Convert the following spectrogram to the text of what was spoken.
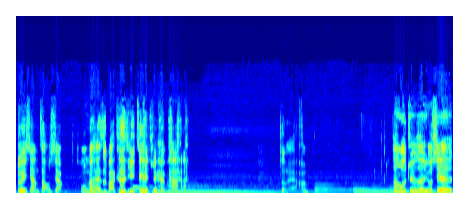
对象着想，我们还是把课题解决吧。对啊，但我觉得有些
